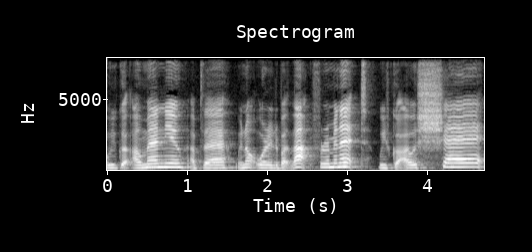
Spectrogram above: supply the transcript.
we've got our menu up there. We're not worried about that for a minute. We've got our share.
